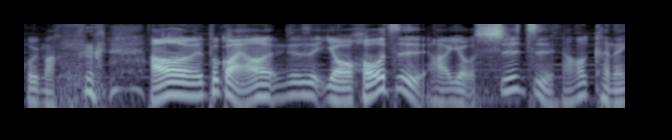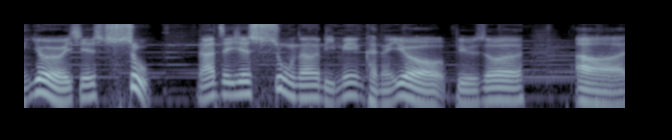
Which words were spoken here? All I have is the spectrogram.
会吗？然后不管，然后就是有猴子啊，有狮子，然后可能又有一些树。然后这些树呢，里面可能又有，比如说，呃，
